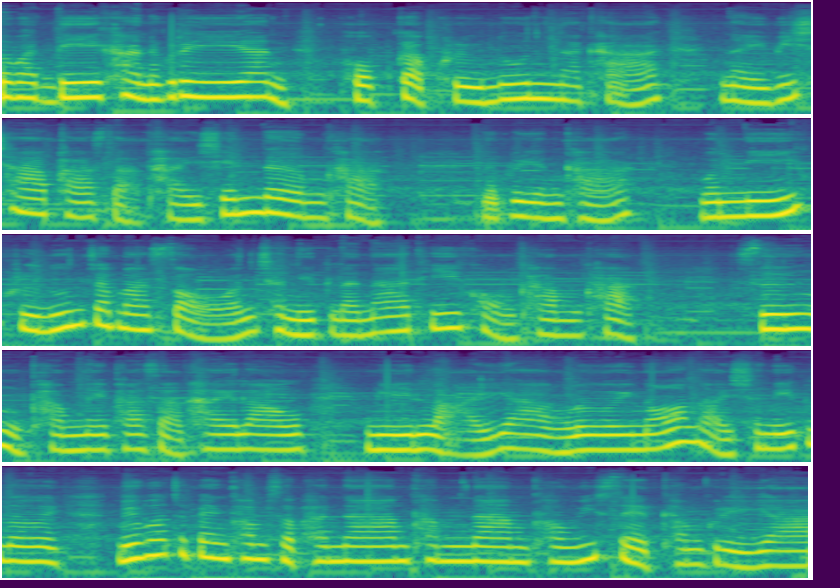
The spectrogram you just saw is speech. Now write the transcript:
สวัสดีค่ะนักเรียน พบกับครูนุ่นนะคะ ในวิชาภาษาไทยเช่นเดิมค่ะ นักเรียนคะวันนี้ครูนุ่นจะมาสอนชนิดและหน้าที่ของคำค่ะ ซึ่งคำในภาษาไทยเรามีหลายอย่างเลยเนาะหลายชนิดเลย ไม่ว่าจะเป็นคำสรรพนามคำนามคำวิเศษคำกริยา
